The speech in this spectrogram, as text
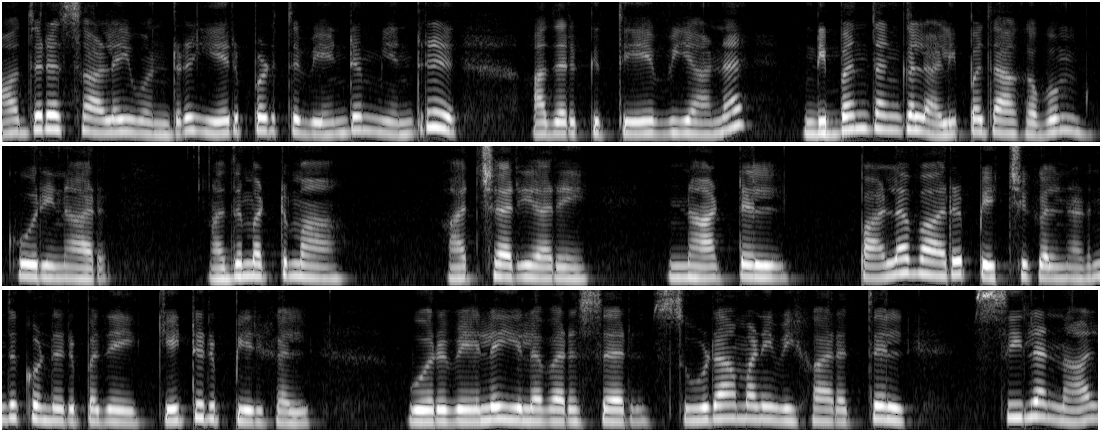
ஆதர சாலை ஒன்று ஏற்படுத்த வேண்டும் என்று அதற்கு தேவையான நிபந்தங்கள் அளிப்பதாகவும் கூறினார். அது மட்டுமா? ஆச்சாரியாரே நாட்டில் பலவாறு பேச்சுகள் நடந்து கொண்டிருப்பதை கேட்டிருப்பீர்கள். ஒருவேளை இளவரசர் சூடாமணி விகாரத்தில் சில நாள்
